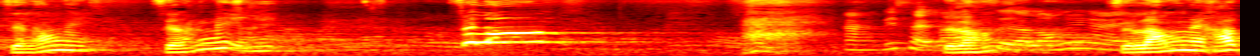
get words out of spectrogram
เสือร้องไงเสือร้องไงเอ่ยเสือร้อง อะพี่ใส่เสือร้องเสือร้องยังไงเสือร้องไงครับ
